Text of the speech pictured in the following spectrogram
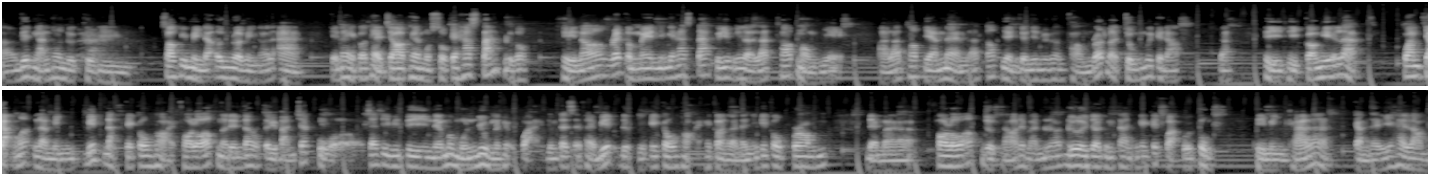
uh, viết ngắn hơn được thì ừ. sau khi mình đã ưng rồi mình nói là à cái này có thể cho thêm một số cái hashtag được không thì nó recommend những cái hashtag ví dụ như là laptop mỏng nhẹ à, laptop giá mềm laptop dành cho nhân viên văn phòng rất là trúng với cái đó, đó. thì thì có nghĩa là quan trọng á, là mình biết đặt cái câu hỏi follow up nó đến đâu tại vì bản chất của ChatGPT nếu mà muốn dùng nó hiệu quả chúng ta sẽ phải biết được những cái câu hỏi hay còn gọi là những cái câu prompt để mà follow up được nó để mà nó đưa cho chúng ta những cái kết quả cuối cùng thì mình khá là cảm thấy hài lòng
